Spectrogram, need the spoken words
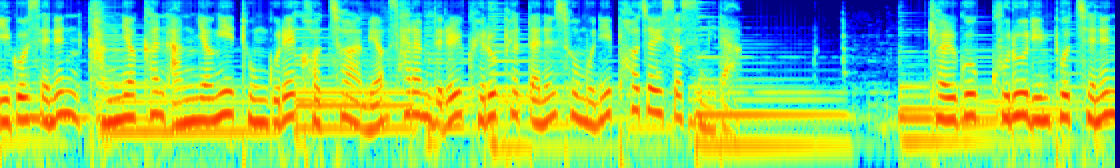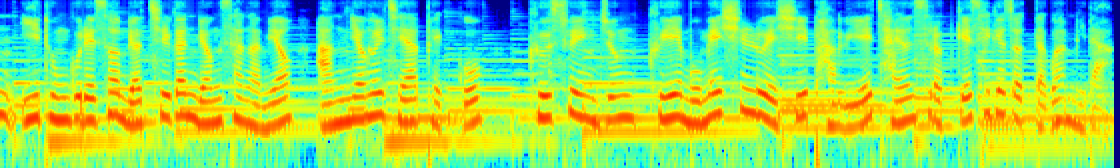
이곳에는 강력한 악령이 동굴에 거처하며 사람들을 괴롭혔다는 소문이 퍼져 있었습니다. 결국 구루 림포체는 이 동굴에서 며칠간 명상하며 악령을 제압했고 그 수행 중 그의 몸의 실루엣이 바위에 자연스럽게 새겨졌다고 합니다.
